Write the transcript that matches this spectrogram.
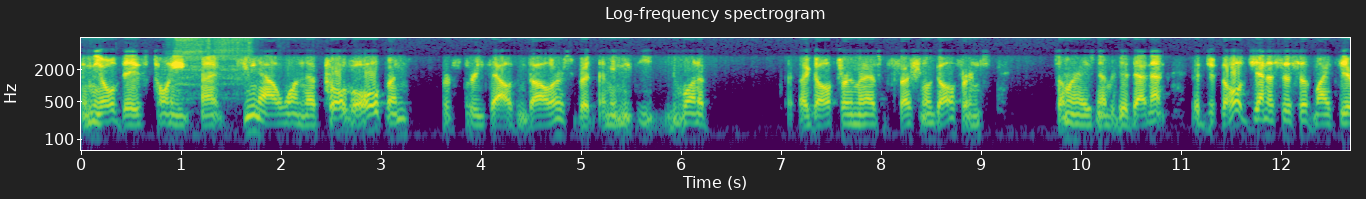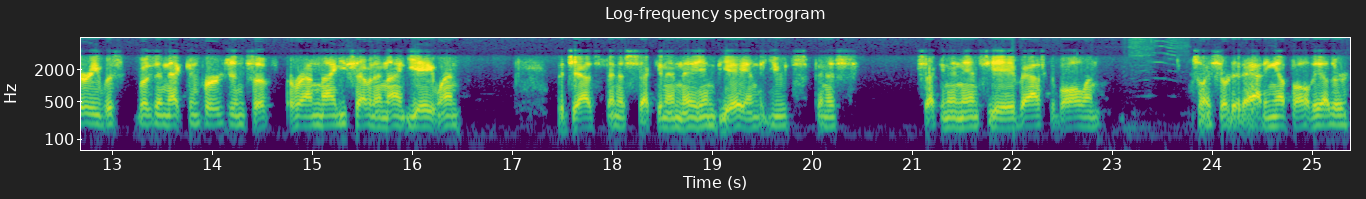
in the old days, Tony uh, won the Provo Open for three thousand dollars. But I mean, he, he won a, a golf tournament as a professional golfer, and Summerhays never did that. And that the, the whole genesis of my theory was was in that convergence of around '97 and '98 when the Jazz finished second in the NBA and the Utes finished second in NCAA basketball, and so I started adding up all the other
